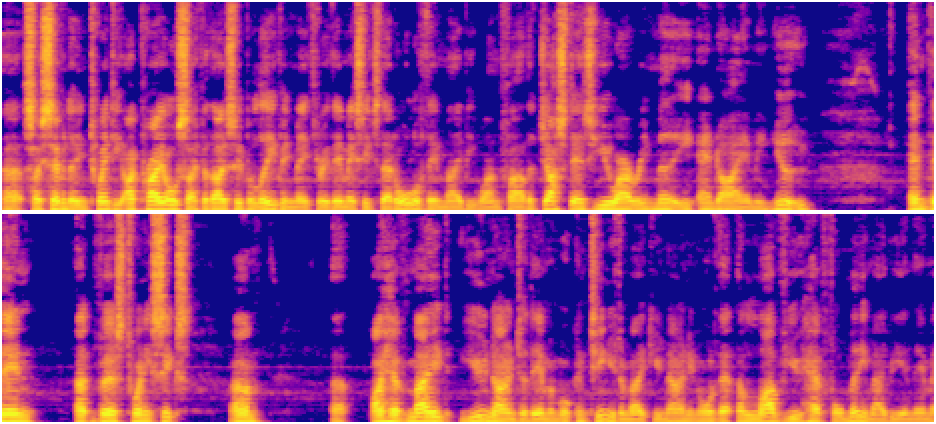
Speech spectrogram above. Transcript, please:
Uh, so seventeen twenty. I pray also for those who believe in me through their message, that all of them may be one, Father, just as you are in me and I am in you. And then at verse twenty six, um, I have made you known to them and will continue to make you known in order that the love you have for me may be in them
